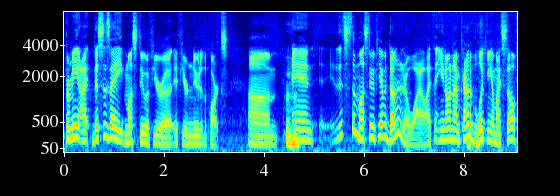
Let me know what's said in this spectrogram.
For me, I this is a must do if you're uh, if you're new to the parks, um, Mhm. and this is a must do if you haven't done it in a while. I think you know, and I'm kind of looking at myself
